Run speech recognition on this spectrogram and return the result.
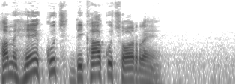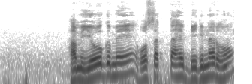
हम हैं कुछ, दिखा कुछ और रहे हम योग में हो सकता है बिगनर हो,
